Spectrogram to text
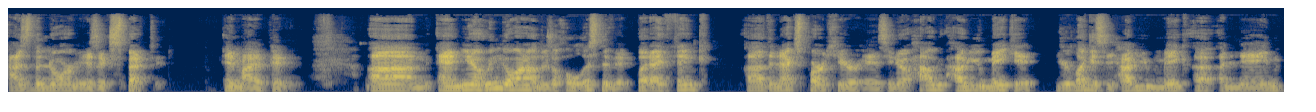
as the norm is expected, in my opinion. Um, and you know we can go on on. There's a whole list of it, but I think uh, the next part here is you know how how do you make it your legacy? How do you make a, a name?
